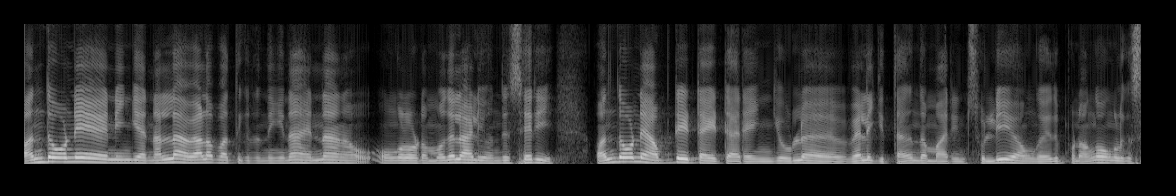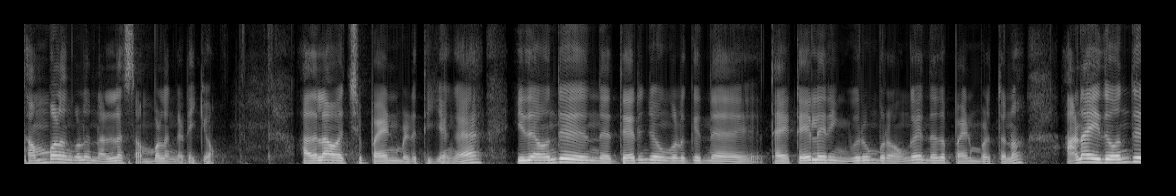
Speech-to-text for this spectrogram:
வந்தோடனே நீங்கள் நல்லா வேலை பார்த்துக்கிட்டு இருந்தீங்கன்னா என்ன உங்களோட முதலாளி வந்து சரி வந்தோடனே அப்டேட் ஆகிட்டார் இங்கே உள்ள வேலைக்கு தகுந்த மாதிரின்னு சொல்லி அவங்க இது பண்ணுவாங்க. உங்களுக்கு சம்பளங்களும் நல்ல சம்பளம் கிடைக்கும். அதெல்லாம் வச்சு பயன்படுத்திக்கங்க. இதை வந்து இந்த தெரிஞ்சவங்களுக்கு இந்த டை டெய்லரிங் விரும்புகிறவங்க இந்த இதை பயன்படுத்தணும். ஆனால் இது வந்து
